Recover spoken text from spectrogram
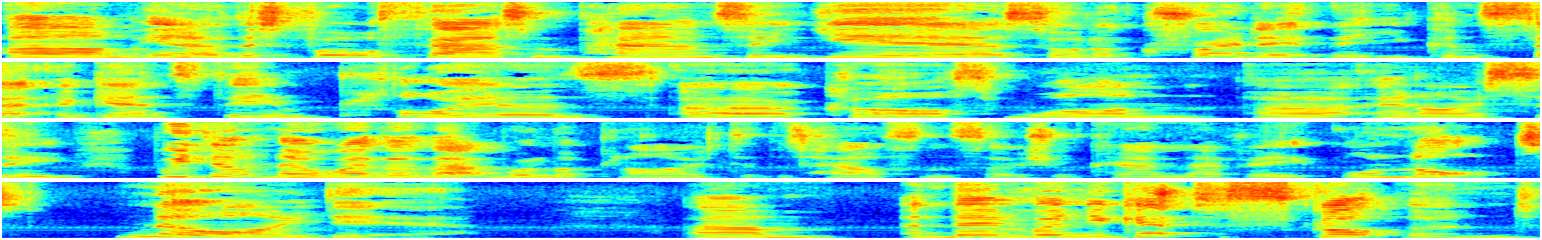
um, you know, this four thousand pounds a year sort of credit that you can set against the employer's uh, class one uh, NIC. We don't know whether that will apply to the health and social care levy or not. No idea. Um, and then when you get to Scotland,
